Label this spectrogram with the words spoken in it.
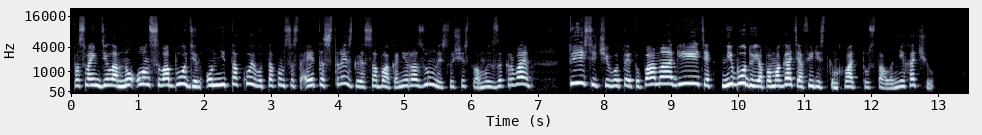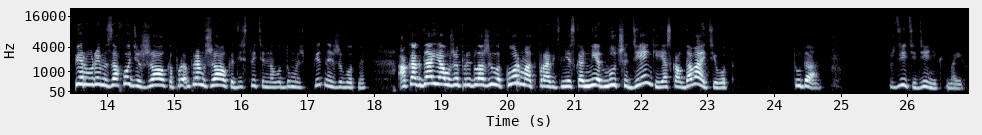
по своим делам, но он свободен, он не такой вот в таком состоянии. Это стресс для собак, они разумные существа. Мы их закрываем тысячи вот эту, помогите. Не буду я помогать аферисткам, хватит устала, не хочу. Первое время заходишь, жалко, прям жалко, действительно, вот думаешь, бедные животные. А когда я уже предложила корм отправить, мне сказали, нет, лучше деньги, я сказал, давайте вот туда, ждите денег моих.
